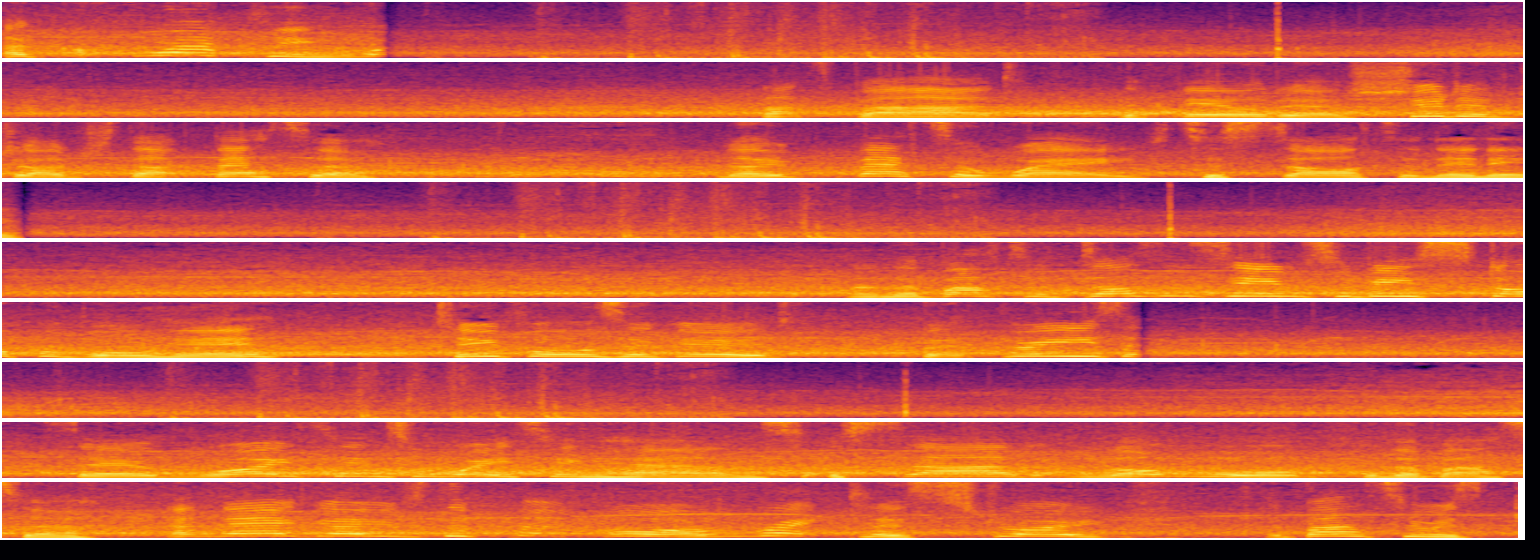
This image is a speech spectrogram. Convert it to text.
A cracking. That's bad. The fielder should have judged that better. No better way to start an inning. And the batter doesn't seem to be stoppable here. Two fours are good, but threes. Sailed right into waiting hands. A sad, long walk for the batter. And there goes the. Oh, a reckless stroke. The batter is.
